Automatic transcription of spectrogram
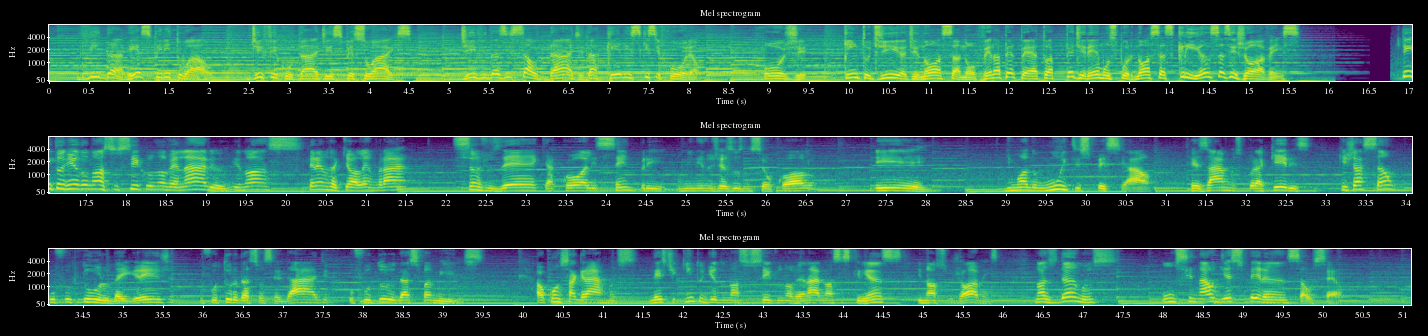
vida espiritual, dificuldades pessoais, dívidas e saudade daqueles que se foram. Hoje, quinto dia de nossa novena perpétua, pediremos por nossas crianças e jovens. Quinto dia do nosso ciclo novenário e nós queremos aqui ó, lembrar São José que acolhe sempre o menino Jesus no seu colo e de modo muito especial, rezarmos por aqueles que já são o futuro da igreja, o futuro da sociedade, o futuro das famílias. Ao consagrarmos neste quinto dia do nosso ciclo novenário nossas crianças e nossos jovens, nós damos um sinal de esperança ao céu.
